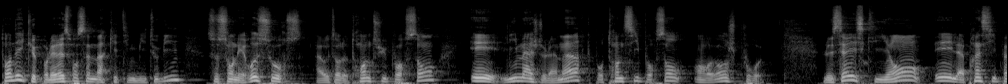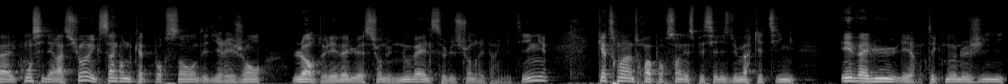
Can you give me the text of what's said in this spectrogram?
Tandis que pour les responsables marketing B2B, ce sont les ressources à hauteur de 38% et l'image de la marque pour 36% en revanche pour eux. Le service client est la principale considération avec 54% des dirigeants lors de l'évaluation d'une nouvelle solution de retargeting. 83% des spécialistes du marketing évaluent les technologies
